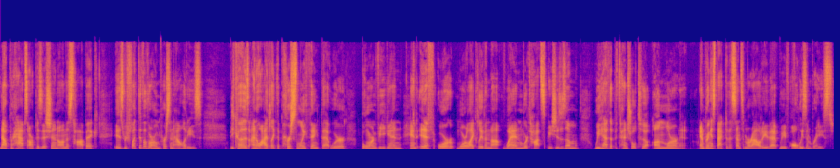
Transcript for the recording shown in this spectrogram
Now, perhaps our position on this topic is reflective of our own personalities, because I know I'd like to personally think that we're born vegan, and if, or more likely than not, when we're taught speciesism, we have the potential to unlearn it and bring us back to the sense of morality that we've always embraced.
